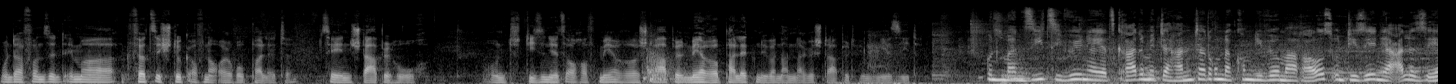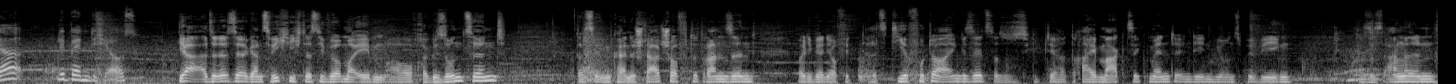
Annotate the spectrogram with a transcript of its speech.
Und davon sind immer 40 Stück auf einer Europalette, 10 Stapel hoch. Und die sind jetzt auch auf mehrere Stapel, mehrere Paletten übereinander gestapelt, wie man hier sieht. Und man sieht, sie wühlen ja jetzt gerade mit der Hand darum, da kommen die Würmer raus und die sehen ja alle sehr lebendig aus. Ja, also das ist ja ganz wichtig, dass die Würmer eben auch gesund sind, dass eben keine Startstoffe dran sind, weil die werden ja auch als Tierfutter eingesetzt. Also es gibt ja drei Marktsegmente, in denen wir uns bewegen. Das ist Angeln,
